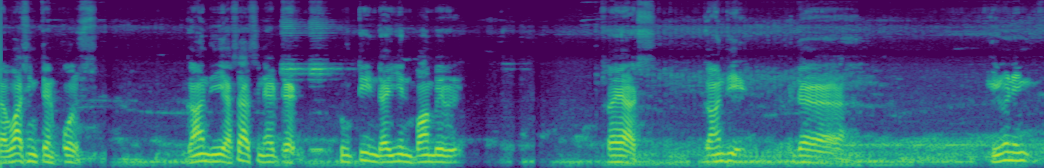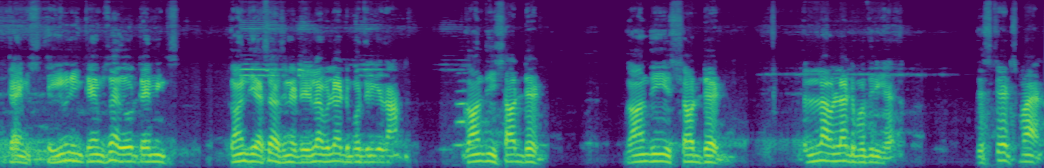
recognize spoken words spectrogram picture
The Washington Post Gandhi assassinated fifteen die in Bombay fires Gandhi the Evening Times the evening டைம்ஸாக ஏதோ டைமிங்ஸ் காந்தி அசாசினேட்டட் எல்லாம் விளையாட்டு பத்திரிகை தான். Gandhi shot dead Gandhi shot dead எல்லாம் விளையாட்டு பத்திரிகை the Statesman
